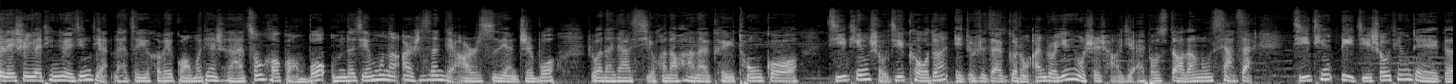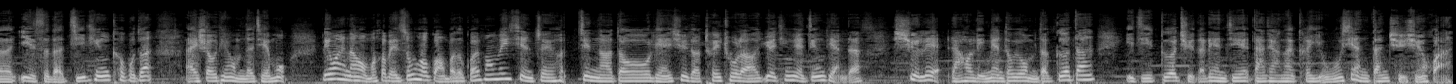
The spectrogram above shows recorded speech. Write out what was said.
这里是越听越经典，来自于河北广播电视台综合广播。我们的节目呢，二十三点、二十四点直播。如果大家喜欢的话呢，可以通过极听手机客户端，也就是在各种安卓应用市场以及 Apple Store 当中下载“即听”，立即收听这个意思的即听客户端来收听我们的节目。另外呢，我们河北综合广播的官方微信最近呢都连续的推出了越听越经典的序列，然后里面都有我们的歌单以及歌曲的链接，大家呢可以无限单曲循环。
